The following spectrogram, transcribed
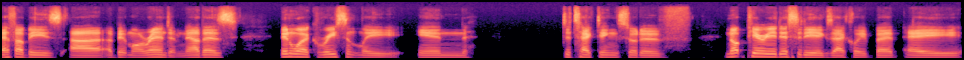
FRBs are a bit more random. Now, there's been work recently in detecting sort of not periodicity exactly, but a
